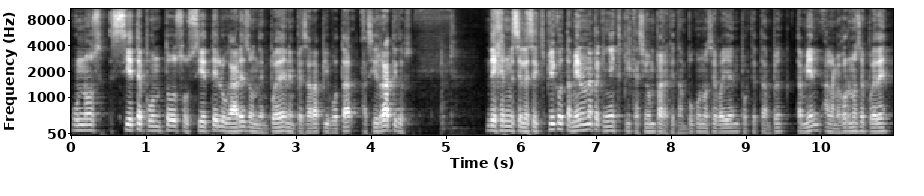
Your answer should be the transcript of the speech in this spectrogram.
unos 7 puntos o 7 lugares donde pueden empezar a pivotar así rápidos. Déjenme, se les explico también una pequeña explicación para que tampoco no se vayan, porque también a lo mejor no se puede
